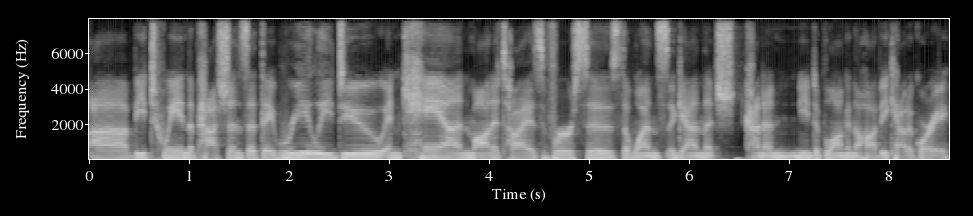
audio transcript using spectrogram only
uh, between the passions that they really do and can monetize versus the ones again that sh- kind of need to belong in the hobby category.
